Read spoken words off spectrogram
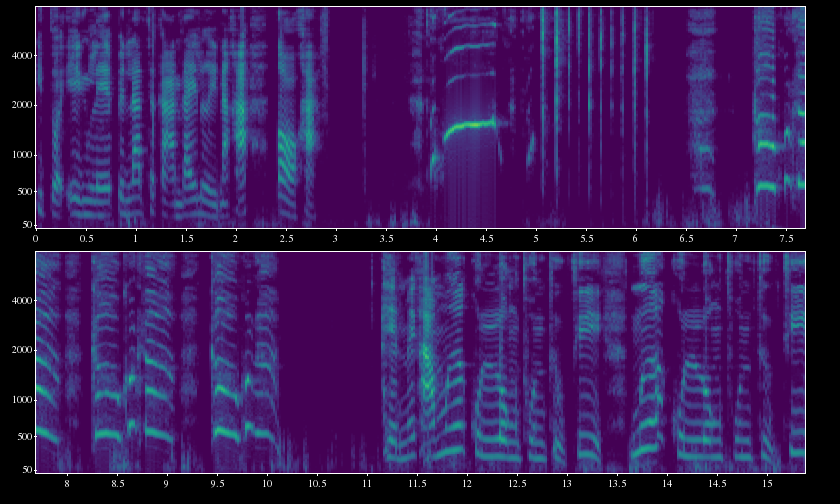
กิจตัวเองและเป็นราชการได้เลยนะคะ ต่อค่ะขอบคุณค่ะขอบคุณค่ะขอบคุณค่ะ เห็นไหมคะ เมื่อคุณลงทุนถูกที่ เมื่อคุณลงทุนถูกที่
